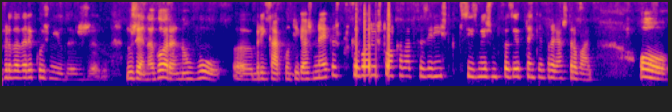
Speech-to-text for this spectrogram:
verdadeira com as miúdas, do género, agora não vou uh, brincar contigo às bonecas porque agora eu estou a acabar de fazer isto que preciso mesmo de fazer, tenho que entregar este trabalho. Ou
